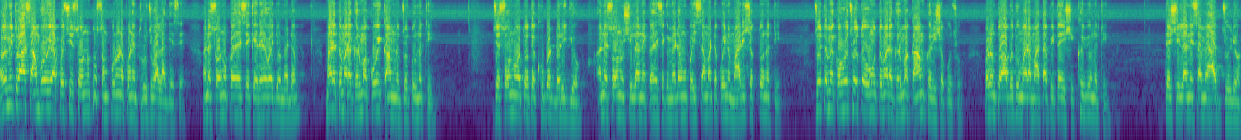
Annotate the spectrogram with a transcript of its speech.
હવે મિત્રો આ સાંભળ્યા પછી સોનું તો સંપૂર્ણપણે ધ્રુજવા લાગે છે. અને સોનું કહે છે કે, રહેવા દો મેડમ. મારે તમારા ઘરમાં કોઈ કામ જોતું નથી. જે સોનું હતો તે ખૂબ જ ડરી ગયો અને સોનું શીલાને કહે છે કે, મેડમ, હું પૈસા માટે કોઈને મારી શકતો નથી. જો તમે કહો છો તો હું તમારા ઘરમાં કામ કરી શકું છું, પરંતુ આ બધું મારા માતા પિતાએ શીખવ્યું નથી. તે શીલાની સામે હાથ જોડ્યો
